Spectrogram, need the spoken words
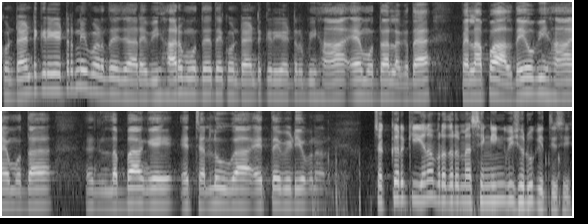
ਕੰਟੈਂਟ ਕ੍ਰੀਏਟਰ ਨਹੀਂ ਬਣਦੇ ਜਾ ਰਹੇ ਵੀ ਹਰ ਮੁੱਦੇ ਤੇ ਕੰਟੈਂਟ ਕ੍ਰੀਏਟਰ ਵੀ ਹਾਂ ਇਹ ਮੁੱਦਾ ਲੱਗਦਾ ਹੈ। ਪਹਿਲਾਂ ਭਾਲਦੇ ਹੋ ਵੀ ਹਾਂ ਇਹ ਮੁੱਦਾ ਅ, ਲੱਭਾਂਗੇ ਇਹ ਚੱਲੂਗਾ ਇੱਥੇ ਵੀਡੀਓ ਬਣਾਉਂਦੇ ਚੱਕਰ ਕੀ ਹੈ ਨਾ ਬ੍ਰਦਰ ਮੈਂ ਸਿੰਗਿੰਗ ਵੀ ਸ਼ੁਰੂ ਕੀਤੀ ਸੀ।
